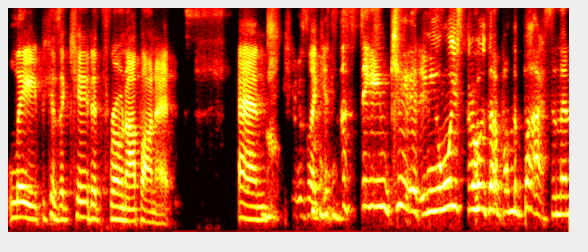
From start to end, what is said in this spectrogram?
late because a kid had thrown up on it. And he was like, "It's the same kid, and he always throws up on the bus, and then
